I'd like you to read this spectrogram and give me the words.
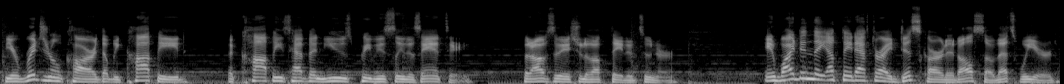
the original card that we copied the copies have been used previously this ante. But obviously they should have updated sooner. And why didn't they update after I discarded also? That's weird.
